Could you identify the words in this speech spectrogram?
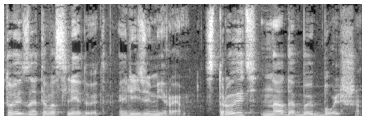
Что из этого следует? Резюмируем. Строить надо бы больше.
